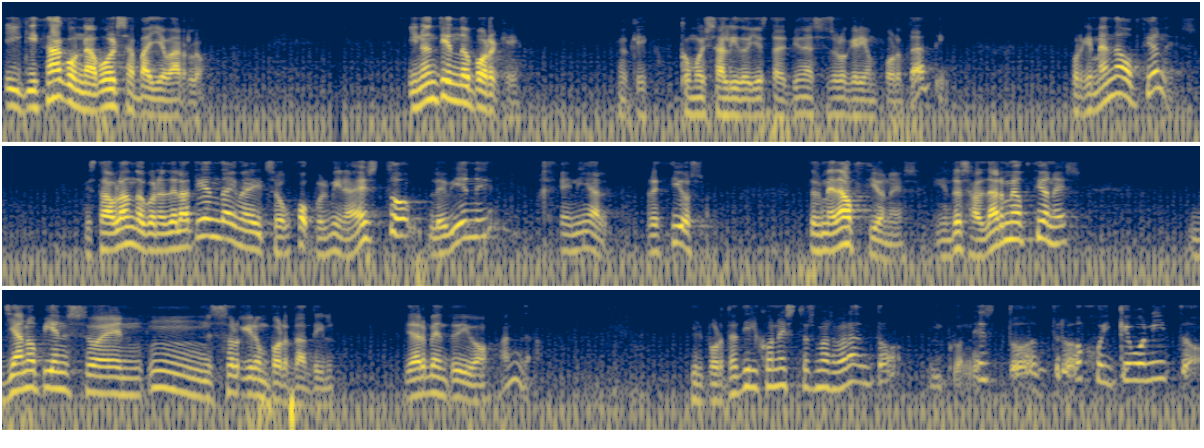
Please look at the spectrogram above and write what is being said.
y quizá con una bolsa para llevarlo. Y no entiendo por qué. ¿Cómo he salido yo esta tienda si solo quería un portátil? Porque me han dado opciones. He estado hablando con el de la tienda y me ha dicho, pues mira, esto le viene genial, precioso. Entonces me da opciones. Y entonces al darme opciones, ya no pienso en, mmm, solo quiero un portátil. Y de repente digo, anda. Y el portátil con esto es más barato. Y con esto otro, ojo, y qué bonito.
